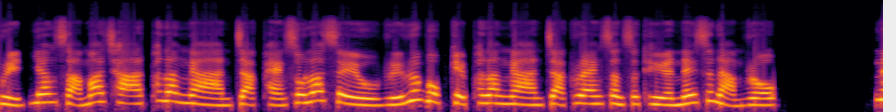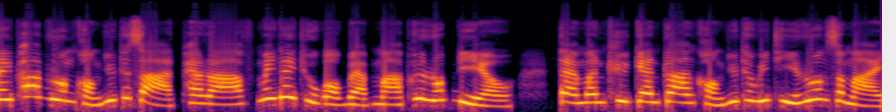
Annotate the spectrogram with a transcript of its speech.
บริดยังสามารถชาร์จพลังงานจากแผงโซลาร์เซลล์หรือระบบเก็บพลังงานจากแรงสั่นสะเทือนในสนามรบ ในภาพรวมของยุทธศาสตร์แพราฟไม่ได้ถูกออกแบบมาเพื่อรบเดี่ยว แต่มันคือแกนกลางของยุทธวิธีร่วมสมัย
